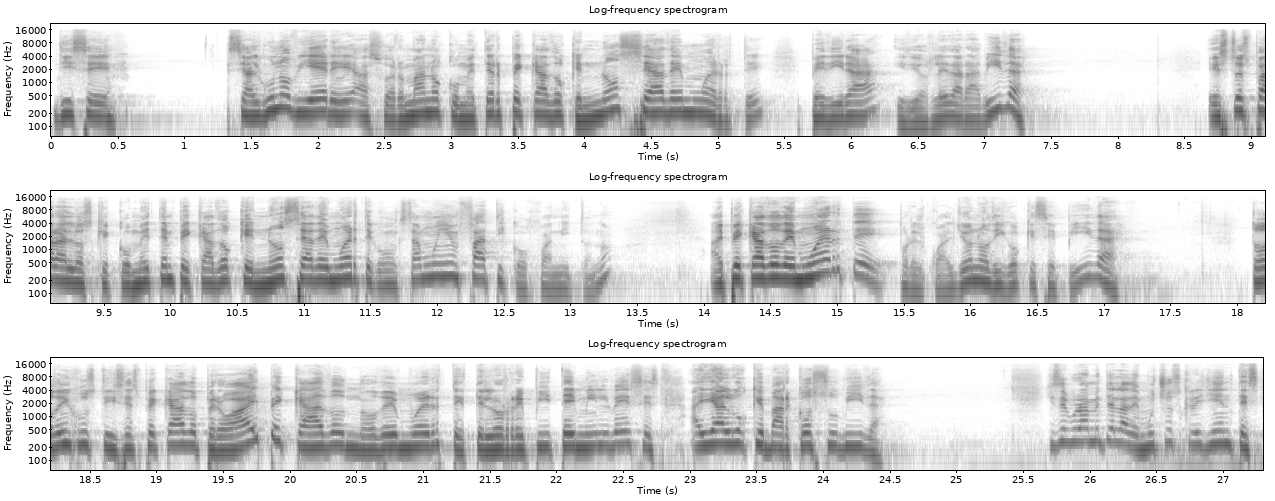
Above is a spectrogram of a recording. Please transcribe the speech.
Dice, si alguno viere a su hermano cometer pecado que no sea de muerte, pedirá y Dios le dará vida. Esto es para los que cometen pecado que no sea de muerte, como que está muy enfático Juanito, ¿no? Hay pecado de muerte, por el cual yo no digo que se pida. Toda injusticia es pecado, pero hay pecado no de muerte, te lo repite mil veces. Hay algo que marcó su vida. Y seguramente la de muchos creyentes.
